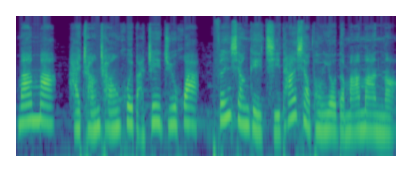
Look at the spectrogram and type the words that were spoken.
妈妈还常常会把这句话分享给其他小朋友的妈妈呢。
